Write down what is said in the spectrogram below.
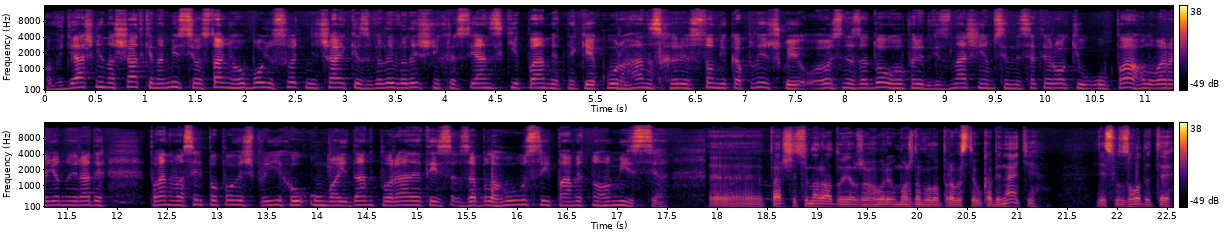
Вдячні нащадки на місці останнього бою сотні чайки звели величні християнські пам'ятники, курган з Христом і капличкою. Ось незадовго перед відзначенням 70 років УПА голова районної ради пан Василь Попович приїхав у Майдан порадитись за благоустрій пам'ятного місця. Е, Перше цю нараду, я вже говорив, можна було провести в кабінеті, десь узгодити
